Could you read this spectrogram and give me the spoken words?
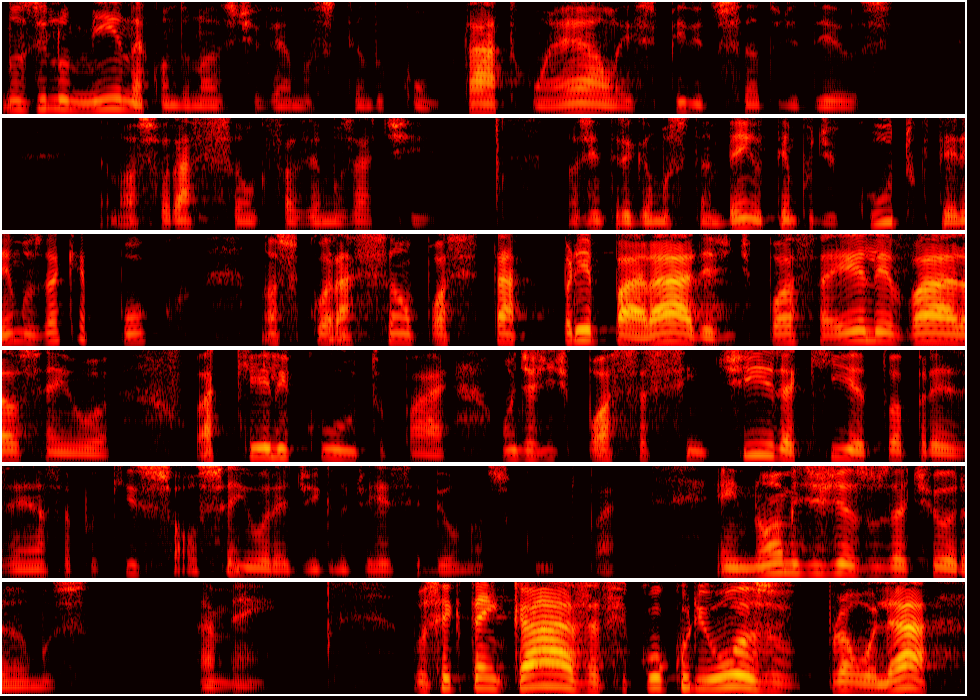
nos ilumina quando nós estivermos tendo contato com ela, Espírito Santo de Deus. É a nossa oração que fazemos a Ti. Nós entregamos também o tempo de culto que teremos daqui a pouco. Nosso coração possa estar preparado e a gente possa elevar ao Senhor aquele culto, Pai, onde a gente possa sentir aqui a Tua presença, porque só o Senhor é digno de receber o nosso culto, Pai. Em nome de Jesus a Te oramos. Amém. Você que está em casa, ficou curioso para olhar,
